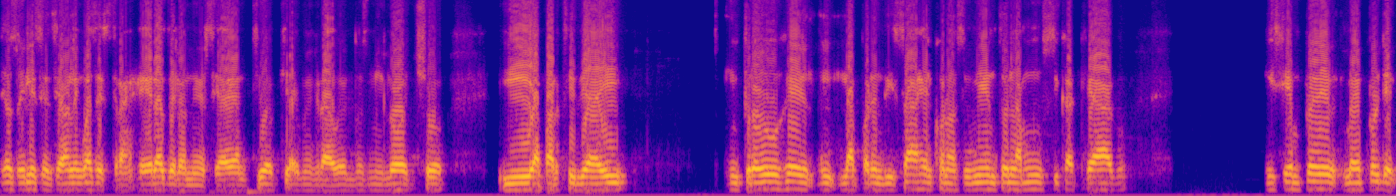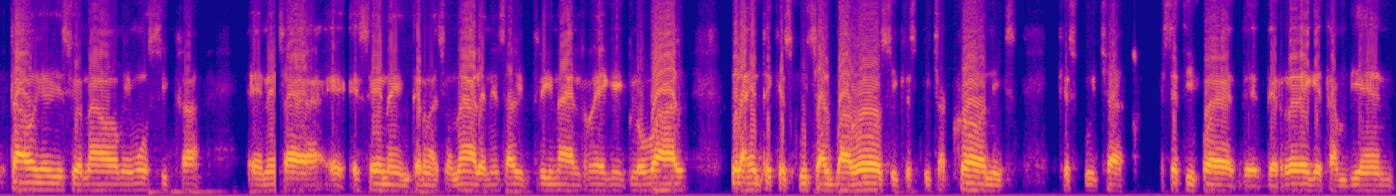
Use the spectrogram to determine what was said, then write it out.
Yo soy licenciado en lenguas extranjeras de la Universidad de Antioquia y me gradué en 2008 y a partir de ahí introduje el, el aprendizaje, el conocimiento en la música que hago y siempre me he proyectado y he visionado mi música en esa eh, escena internacional, en esa vitrina del reggae global, de la gente que escucha el y que escucha Chronics, que escucha este tipo de, de, de reggae también,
